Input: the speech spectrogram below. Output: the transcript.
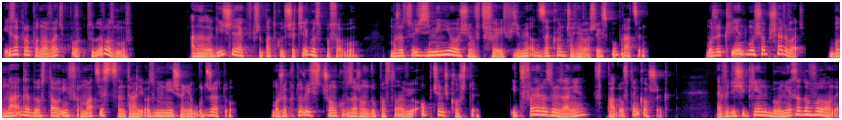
i zaproponować powrotu do rozmów? Analogicznie jak w przypadku trzeciego sposobu, może coś zmieniło się w Twojej firmie od zakończenia Waszej współpracy. Może klient musiał przerwać, bo nagle dostał informację z centrali o zmniejszeniu budżetu. Może któryś z członków zarządu postanowił obciąć koszty i Twoje rozwiązanie wpadło w ten koszyk. Nawet jeśli klient był niezadowolony,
